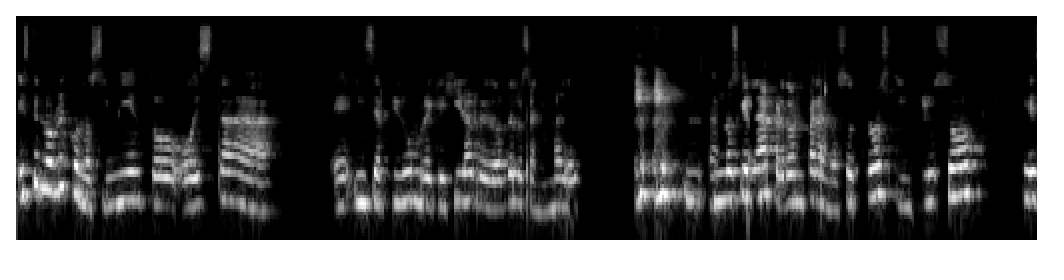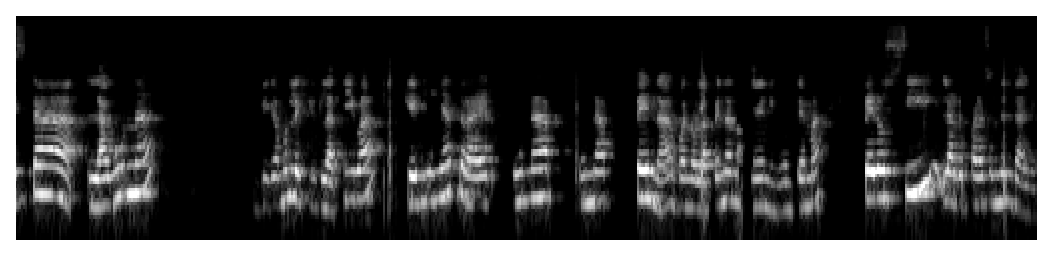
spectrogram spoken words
este no reconocimiento o esta eh, incertidumbre que gira alrededor de los animales nos genera, perdón, para nosotros incluso esta laguna, digamos, legislativa que viene a traer una, una pena, bueno, la pena no tiene ningún tema, pero sí la reparación del daño.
